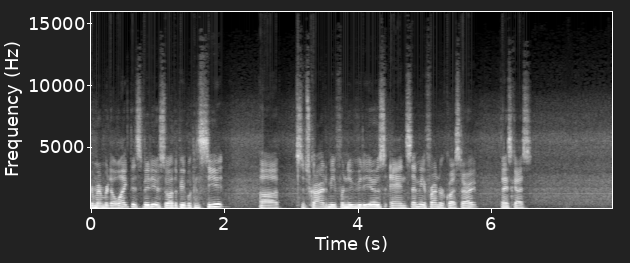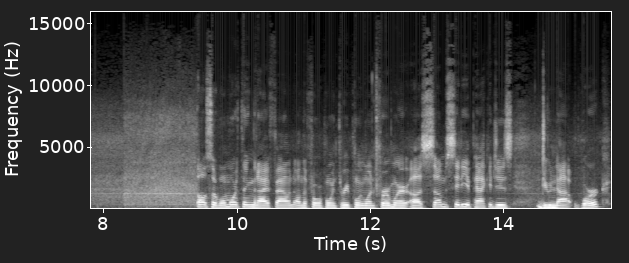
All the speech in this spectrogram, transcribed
Remember to like this video so other people can see it. Uh, subscribe to me for new videos and send me a friend request, alright? Thanks, guys. Also, one more thing that I found on the 4.3.1 firmware, uh, some Cydia packages do not work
